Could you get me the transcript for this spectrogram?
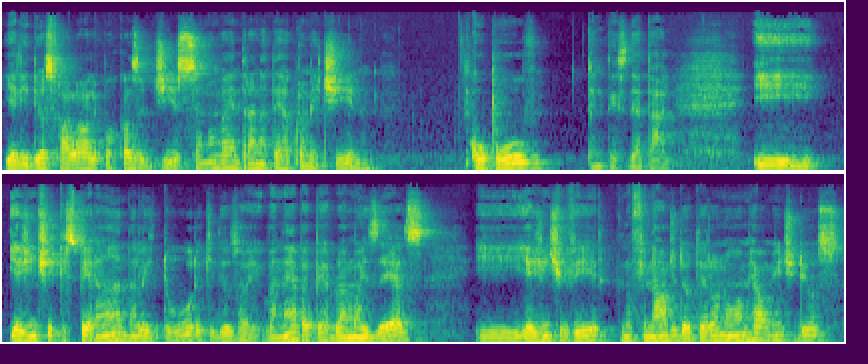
E ali Deus fala: olha, por causa disso você não vai entrar na terra prometida com o povo, tem que ter esse detalhe. E, e a gente fica esperando na leitura que Deus vai, vai, né, vai perdoar Moisés, e, e a gente vê no final de Deuteronômio realmente Deus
